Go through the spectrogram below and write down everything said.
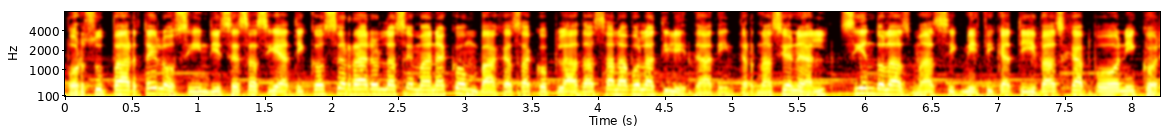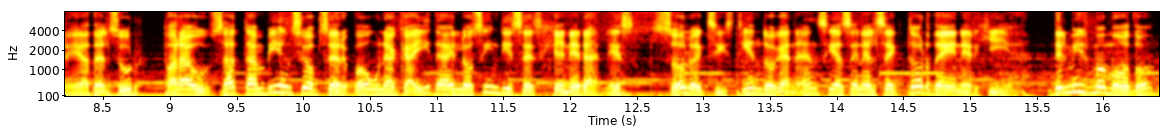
Por su parte, los índices asiáticos cerraron la semana con bajas acopladas a la volatilidad internacional, siendo las más significativas Japón y Corea del Sur. Para USA también se observó una caída en los índices generales, solo existiendo ganancias en el sector de energía. Del mismo modo,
